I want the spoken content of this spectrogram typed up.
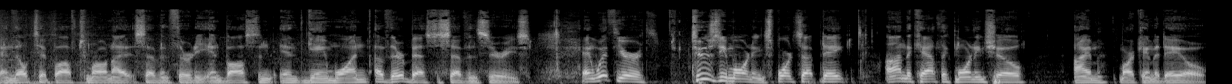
and they'll tip off tomorrow night at 7:30 in Boston in Game One of their best of seven series. And with your Tuesday morning sports update on the Catholic Morning Show, I'm Mark Amadeo.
